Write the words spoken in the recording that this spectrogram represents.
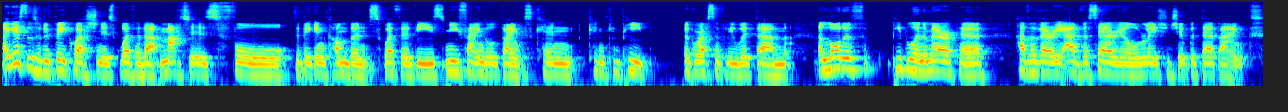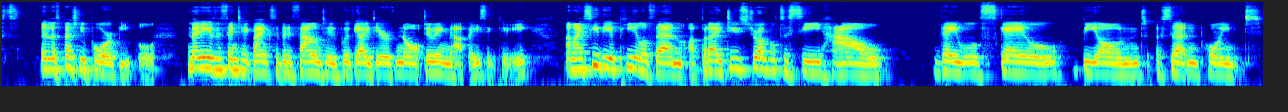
I guess the sort of big question is whether that matters for the big incumbents, whether these newfangled banks can, can compete aggressively with them. A lot of people in America have a very adversarial relationship with their banks, especially poorer people. Many of the fintech banks have been founded with the idea of not doing that, basically. And I see the appeal of them, but I do struggle to see how they will scale beyond a certain point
